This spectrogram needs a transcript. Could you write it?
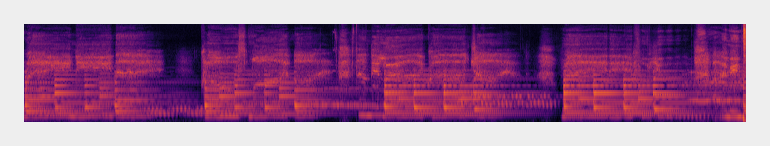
Rain. mean.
